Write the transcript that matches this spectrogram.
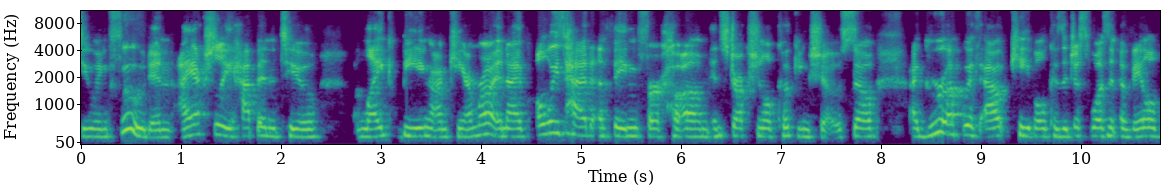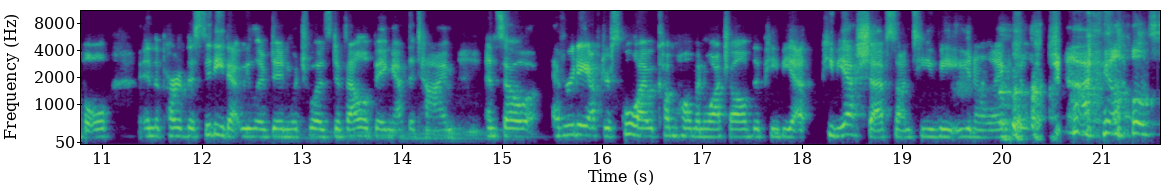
doing food. And i actually happened to like being on camera and i've always had a thing for um, instructional cooking shows. So i grew up without cable because it just wasn't available in the part of the city that we lived in which was developing at the time. And so every day after school i would come home and watch all of the pbs, PBS chefs on tv you know like Childs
